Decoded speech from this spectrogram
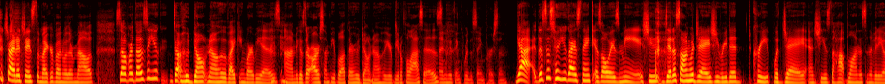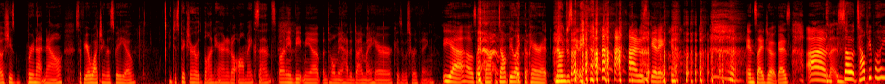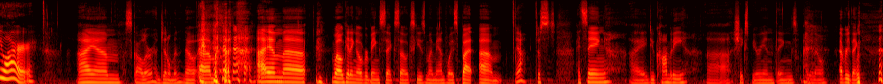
trying to chase the microphone with her mouth. So, for those of you who don't know who Viking Barbie is, um, because there are some people out there who don't know who your beautiful ass is. And who think we're the same person. Yeah, this is who you guys think is always me. She did a song with Jay. She redid Creep with Jay, and she's the hot blonde that's in the video. She's brunette now. So, if you're watching this video, just picture her with blonde hair and it'll all make sense. Bunnie beat me up and told me I had to dye my hair because it was her thing. Yeah, I was like, don't don't be like the parrot. No, I'm just kidding. I'm just kidding. Inside joke, guys. Um, so tell people who you are. I am a scholar, a gentleman. No, um, I am, uh, well, getting over being sick, so excuse my man voice. But um, yeah, just I sing, I do comedy, uh, Shakespearean things, you know, everything.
